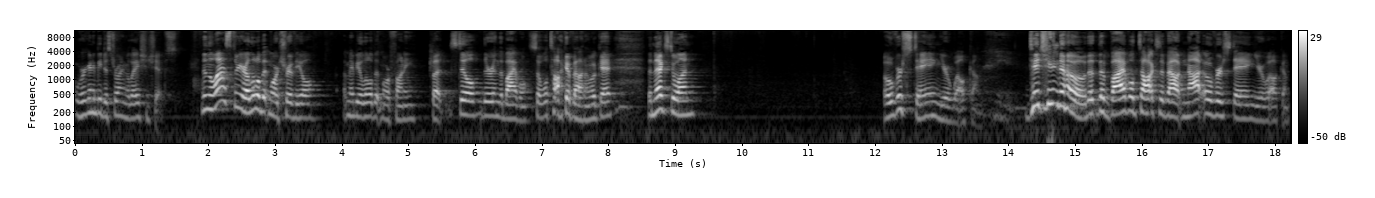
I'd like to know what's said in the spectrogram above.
we're going to be destroying relationships. Then the last three are a little bit more trivial, maybe a little bit more funny, but still they're in the Bible, so we'll talk about them. Okay. The next one, overstaying your welcome. Did you know that the Bible talks about not overstaying your welcome?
